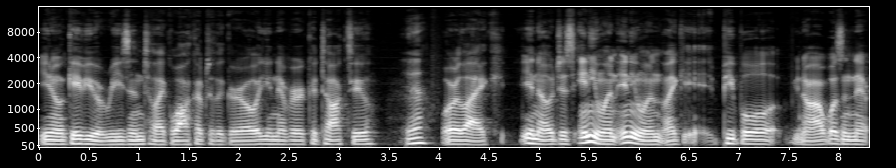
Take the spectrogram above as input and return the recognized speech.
you know gave you a reason to like walk up to the girl you never could talk to. Yeah. Or like you know just anyone anyone. Like people you know i wasn't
